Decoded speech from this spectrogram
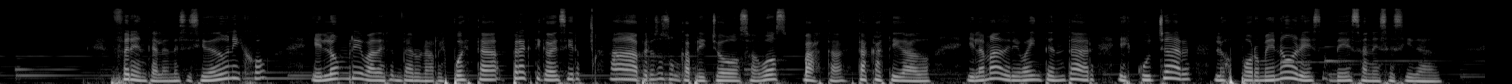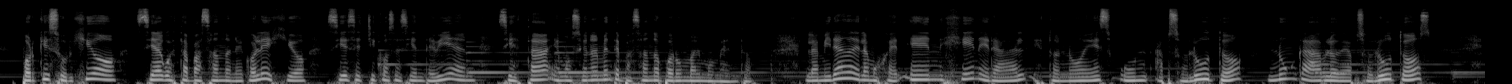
frente a la necesidad de un hijo, el hombre va a dar una respuesta práctica, va a decir, ah, pero sos un caprichoso, vos basta, estás castigado. Y la madre va a intentar escuchar los pormenores de esa necesidad. ¿Por qué surgió? Si algo está pasando en el colegio, si ese chico se siente bien, si está emocionalmente pasando por un mal momento. La mirada de la mujer en general, esto no es un absoluto, nunca hablo de absolutos,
